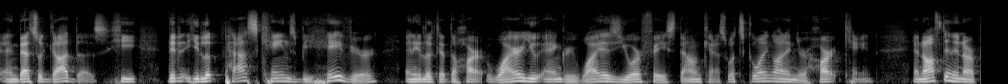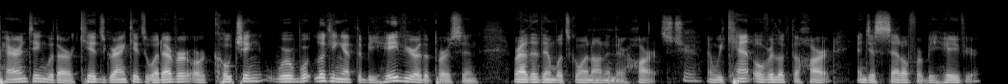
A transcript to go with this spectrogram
and that's what God does. He didn't. He looked past Cain's behavior and he looked at the heart. Why are you angry? Why is your face downcast? What's going on in your heart, Cain? And often in our parenting with our kids, grandkids, whatever, or coaching, we're, looking at the behavior of the person rather than what's going on mm-hmm. in their heart. It's true. And we can't overlook the heart and just settle for behavior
